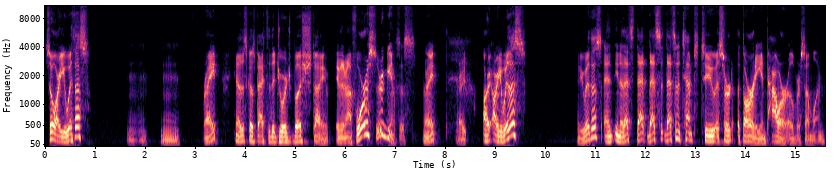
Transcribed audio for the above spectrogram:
"So are you with us?" Mm-hmm. Right? You know, this goes back to the George Bush. If they're not for us, they're against us. Right? Right. Are Are you with us? Are you with us? And you know that's that that's that's an attempt to assert authority and power over someone.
